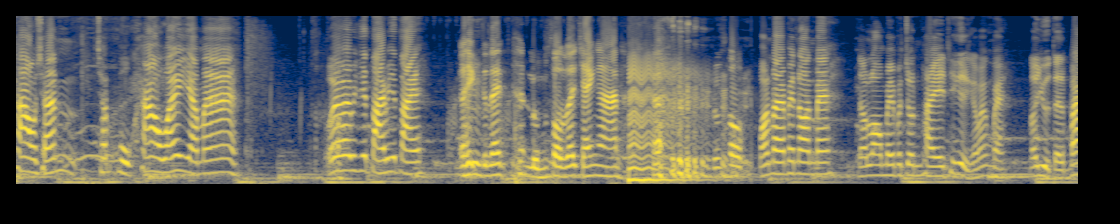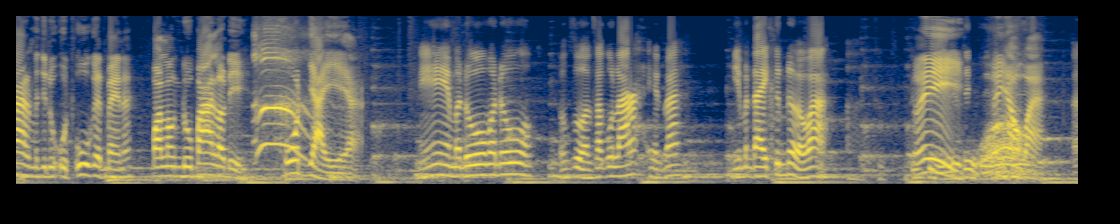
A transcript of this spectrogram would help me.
ข้าวฉัน ฉันปลูกข้าวไว้อย่ามาเฮ้ยเฮ้ยไม่จะตายไม่จะตาย เอ้ยก็ได้หลุมศพได้ใช้งาน หลุมศพบอลไปไปนอนไหมเดี๋ยวลองไปประจนภัยที่อื่นกันบ้างไหมเราอยู่แต่บ้านมันจะดูอุดอู้เกินไปนะ บอลลองดูบ้านเราดิ โคตรใหญ่อะนี่มาดูมาดูตรงสวนซากุระเห็นปะมีบันไดขึ้นด้วยแบบว่าเฮ้ย ไม่เอาว่ะ เอ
